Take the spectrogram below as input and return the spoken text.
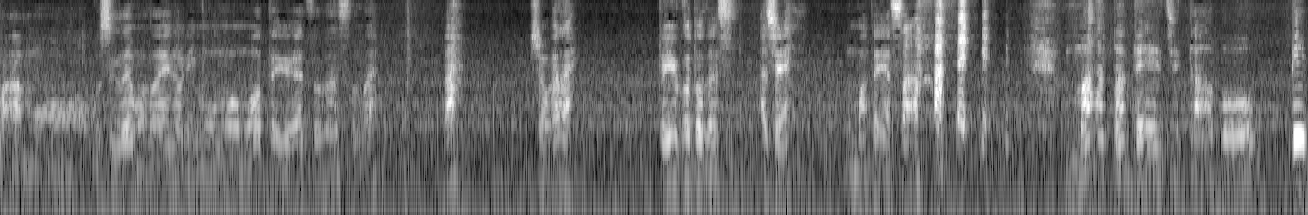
まあもう、牛でもないのに、もうもうもうっていうやつですね。あ、しょうがない。ということです。あしまたやさ。またデジタルピッ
